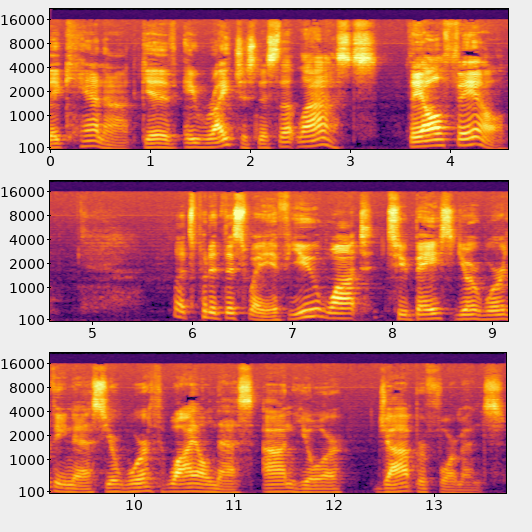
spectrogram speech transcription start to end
They cannot give a righteousness that lasts. They all fail. Let's put it this way if you want to base your worthiness, your worthwhileness on your job performance,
